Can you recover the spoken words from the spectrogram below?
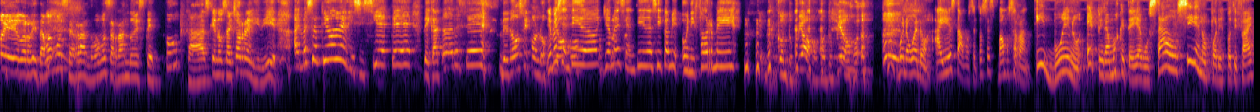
Oye, gordita, vamos cerrando, vamos cerrando este podcast que nos ha hecho revivir. Ay, me he sentido de 17, de 14, de 12 con los Yo me. Sentido, yo me he sentido así con mi uniforme. Con tu piojo, con tu piojo. Bueno, bueno, ahí estamos. Entonces vamos cerrando. Y bueno, esperamos que te haya gustado. Síguenos por Spotify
